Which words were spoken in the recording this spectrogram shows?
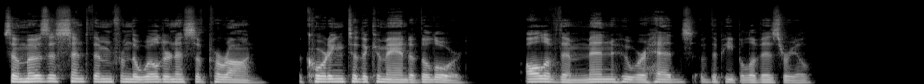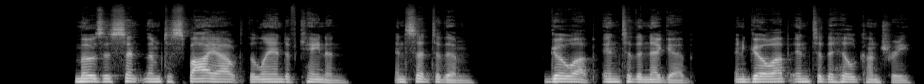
So Moses sent them from the wilderness of Paran, according to the command of the Lord, all of them men who were heads of the people of Israel. Moses sent them to spy out the land of Canaan, and said to them, Go up into the Negeb, and go up into the hill country,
